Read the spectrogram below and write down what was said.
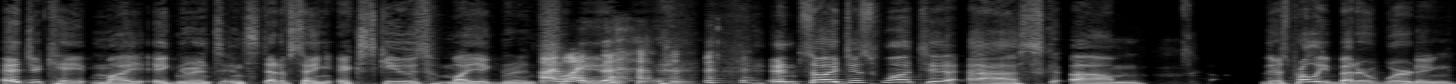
educate my ignorance instead of saying excuse my ignorance. I like and, that. and so I just want to ask um, there's probably better wording,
